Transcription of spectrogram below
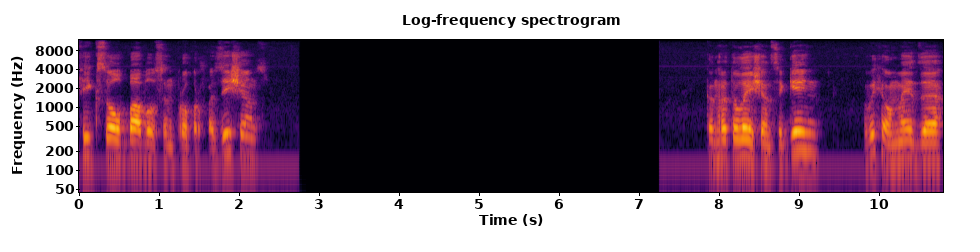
Fix all bubbles in proper positions. Congratulations again, we have made the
